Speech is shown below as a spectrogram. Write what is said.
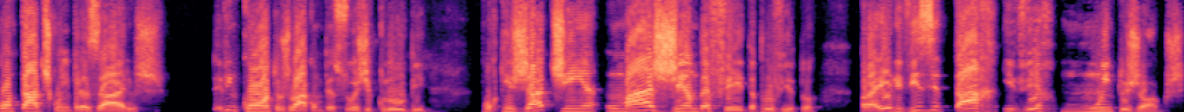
contatos com empresários, teve encontros lá com pessoas de clube, porque já tinha uma agenda feita para o Vitor, para ele visitar e ver muitos jogos.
